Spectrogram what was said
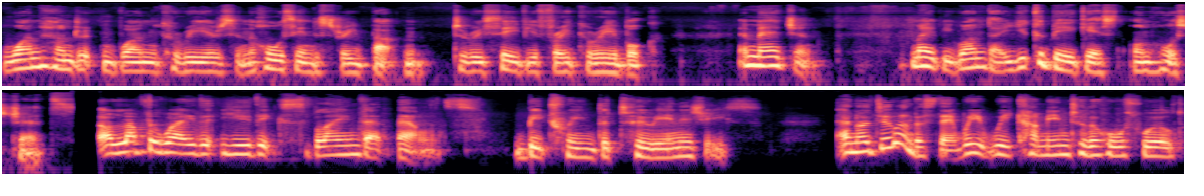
101 Careers in the Horse Industry button to receive your free career book. Imagine, maybe one day you could be a guest on Horse Chats. I love the way that you've explained that balance between the two energies. And I do understand we, we come into the horse world,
